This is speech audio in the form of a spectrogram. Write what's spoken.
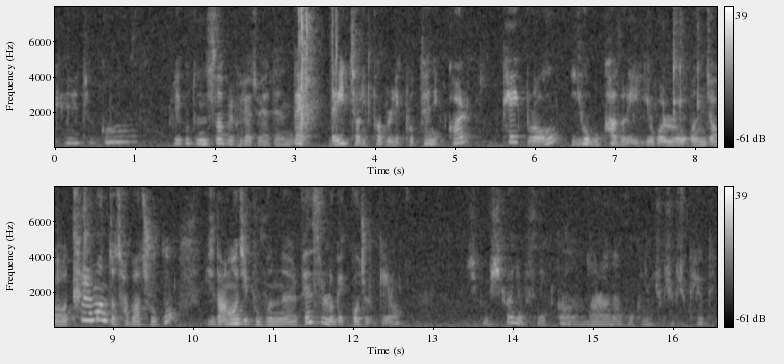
이렇게 해주고 그리고 눈썹을 그려줘야 되는데 네이처 리퍼블릭 botanical cake brow 2호 mocha gray 이걸로 먼저 틀 먼저 잡아주고 이제 나머지 부분을 펜슬로 메꿔줄게요. 지금 시간이 없으니까 말 안 하고 그냥 슉슉슉 해야 돼.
